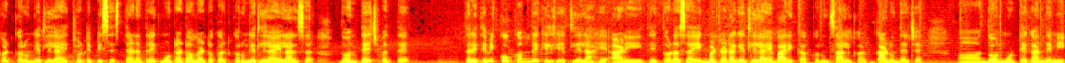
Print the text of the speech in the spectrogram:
कट करून घेतलेले आहेत छोटे पीसेस त्यानंतर एक मोठा टोमॅटो कट करून घेतलेला आहे लालसर दोन तेजपत्ते. तर इथे मी कोकम देखील घेतलेला आहे आणि इथे थोडासा एक बटाटा घेतलेला आहे बारीक काप करून साल का काढून त्याचे. दोन मोठे कांदे मी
